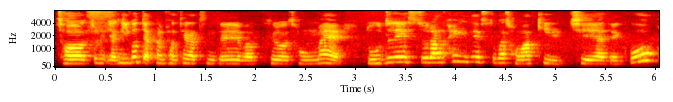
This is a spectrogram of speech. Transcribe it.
저좀 이것도 약간 변태 같은데 막그 정말 노드의 수랑 페이지의 수가 정확히 일치해야 되고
